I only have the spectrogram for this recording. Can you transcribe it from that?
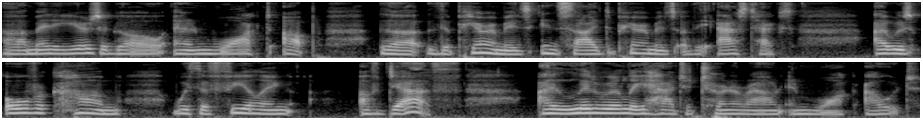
uh, many years ago and walked up the, the pyramids, inside the pyramids of the Aztecs, I was overcome with a feeling of death. I literally had to turn around and walk out.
